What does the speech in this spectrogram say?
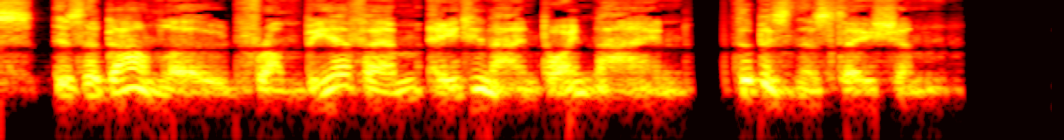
This is a download from BFM 89.9, the business station.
